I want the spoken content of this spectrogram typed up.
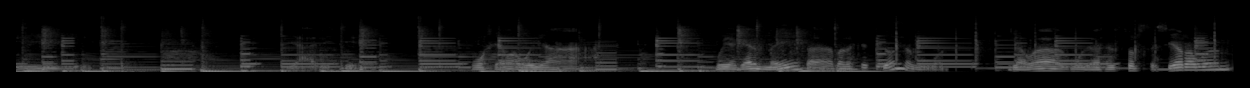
Y ya dije, ¿cómo se llama? Voy a voy a quedarme ahí para, para hacer qué onda, weón. La wea como que el ascensor se cierra, weón,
